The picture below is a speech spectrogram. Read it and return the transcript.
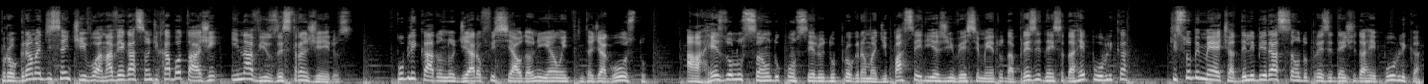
Programa de incentivo à navegação de cabotagem e navios estrangeiros. Publicado no Diário Oficial da União em 30 de agosto, a resolução do Conselho do Programa de Parcerias de Investimento da Presidência da República, que submete à deliberação do Presidente da República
